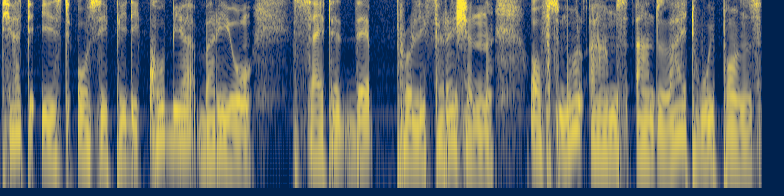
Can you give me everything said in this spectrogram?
Tiat East OCPD Kobia Bariu cited the proliferation of small arms and light weapons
